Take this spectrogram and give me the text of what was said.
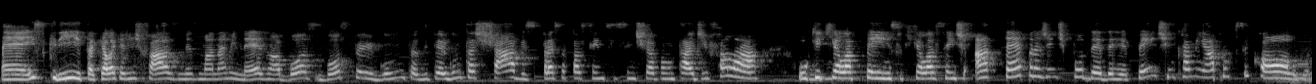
é, escrita, aquela que a gente faz mesmo, uma anamnese, uma boas, boas perguntas e perguntas chaves para essa paciente se sentir à vontade de falar o que, que ela pensa, o que, que ela sente, até para a gente poder, de repente, encaminhar para um psicólogo.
